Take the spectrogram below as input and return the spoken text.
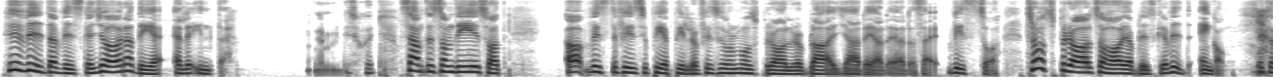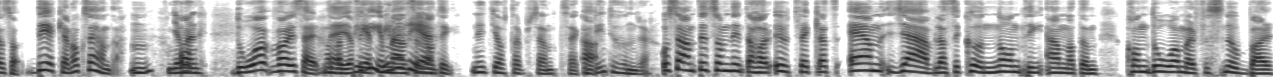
huruvida vi ska göra det eller inte. Nej, Det. Samtidigt som det är så att Ja visst det finns ju p-piller och finns hormonspiraler och bla jada jada jada. Så här. Visst så. Trots spiral så har jag blivit gravid en gång. Liksom så. Det kan också hända. Mm. Ja, men, och då var det så här, nej jag fick ingen mens eller någonting. 98 procent säkert, Ja. det är inte 100. Och samtidigt som det inte har utvecklats en jävla sekund någonting annat än kondomer för snubbar.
